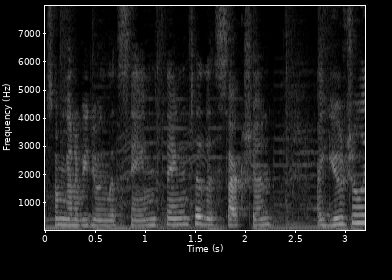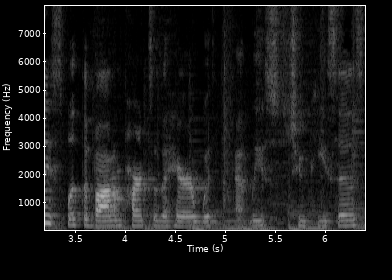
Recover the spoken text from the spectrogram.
So I'm gonna be doing the same thing to this section. I usually split the bottom parts of the hair with at least two pieces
